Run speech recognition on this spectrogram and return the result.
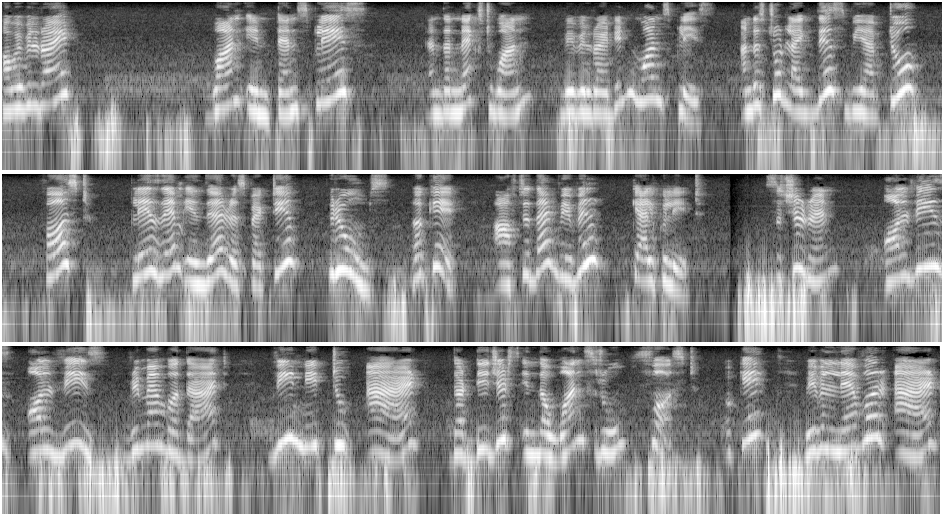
how we will write? 1 in tens place. And the next one we will write in ones place understood like this we have to first place them in their respective rooms. Okay after that we will calculate. So children always always remember that we need to add the digits in the ones room first. Okay we will never add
